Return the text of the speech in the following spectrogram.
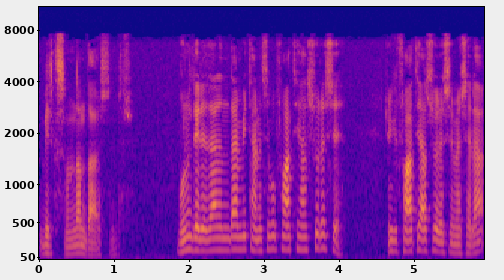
bir kısmından daha üstündür. Bunun delillerinden bir tanesi bu Fatiha suresi. Çünkü Fatiha suresi mesela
